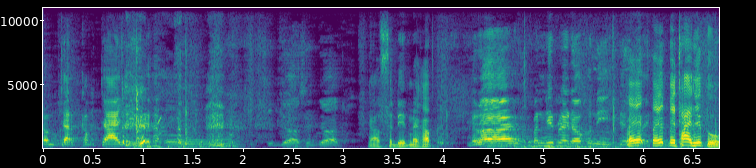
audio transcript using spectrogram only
กำจัดกำจายจริงเลยครับสุดยอด สุดยอดงานเสด็นนะครับ เห็นว่าบันทิพไรดอกคนนี้ไปไปไปท่านยี่ตู่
